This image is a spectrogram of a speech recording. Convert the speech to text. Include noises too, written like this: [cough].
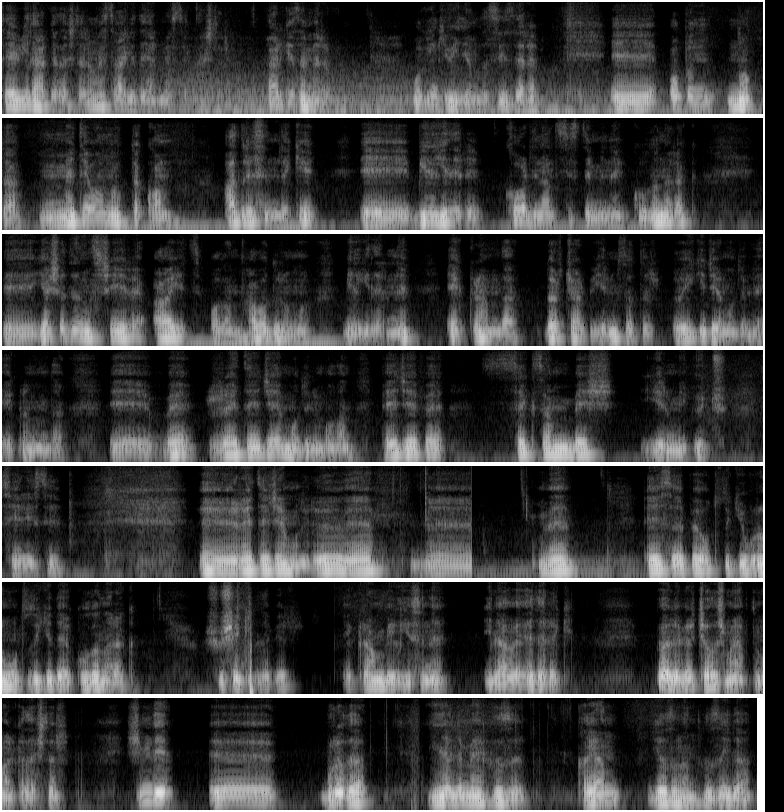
Sevgili arkadaşlarım ve saygıdeğer meslektaşlarım. Herkese merhaba. Bugünkü videomda sizlere eee open.meteo.com adresindeki eee, bilgileri koordinat sistemini kullanarak eee, yaşadığınız şehire ait olan hava durumu bilgilerini ekranda 4x20 satır I2C modülü ekranında eee, ve RTC modülüm olan PCF 8523 serisi eee, RTC modülü ve eee, ve ESP32 Vrom 32D kullanarak şu şekilde bir ekran bilgisini ilave ederek böyle bir çalışma yaptım arkadaşlar. Şimdi eee, burada yineleme hızı kayan yazının hızıyla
